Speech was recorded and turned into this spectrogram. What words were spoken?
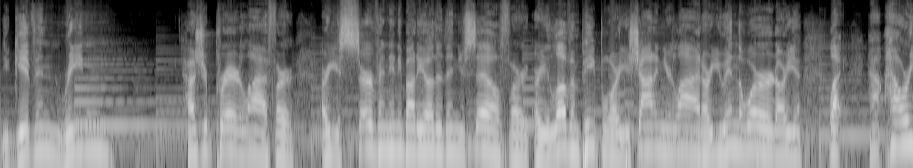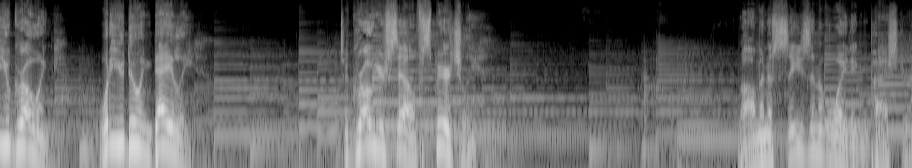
You giving, reading? How's your prayer life? Or are you serving anybody other than yourself? Or are you loving people? Are you shining your light? Are you in the Word? Are you like, how, how are you growing? What are you doing daily to grow yourself spiritually? Well, I'm in a season of waiting, Pastor.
